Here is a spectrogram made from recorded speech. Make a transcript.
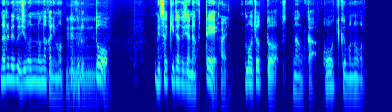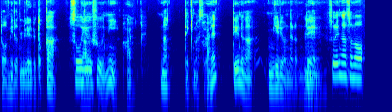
なるべく自分の中に持ってくると、目先だけじゃなくて、もうちょっとなんか大きく物事を見るとかそういうふうになってきますよね。っていうのが見えるようになるんで、それがその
